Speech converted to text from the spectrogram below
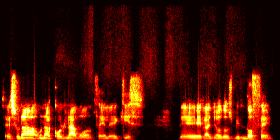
O sea, es una, una Colnago CLX del año 2012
